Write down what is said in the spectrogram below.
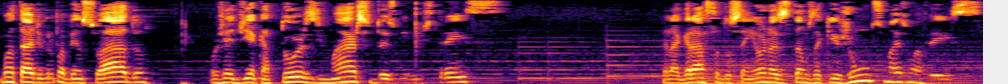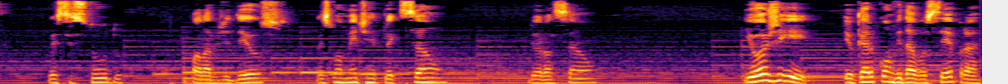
Boa tarde, grupo abençoado. Hoje é dia 14 de março de 2023. Pela graça do Senhor, nós estamos aqui juntos mais uma vez com esse estudo da Palavra de Deus, com esse momento de reflexão, de oração. E hoje eu quero convidar você para,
